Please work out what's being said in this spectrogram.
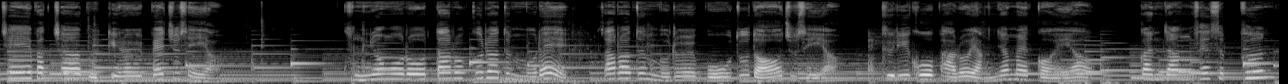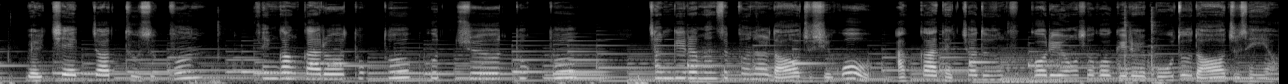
체에 받쳐 물기를 빼주세요. 국용으로 따로 끓여둔 물에 썰어둔 물을 모두 넣어주세요. 그리고 바로 양념할 거예요. 간장 3스푼, 멸치 액젓 2스푼, 생강가루 톡톡, 후추 톡톡, 참기름 한 스푼을 넣어주시고 아까 데쳐둔 국거리용 소고기를 모두 넣어주세요.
